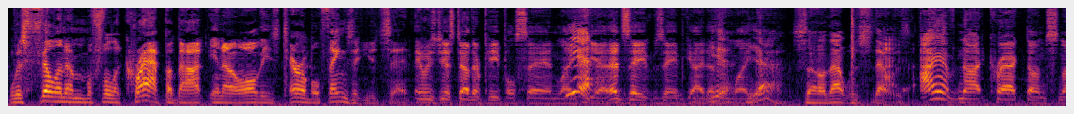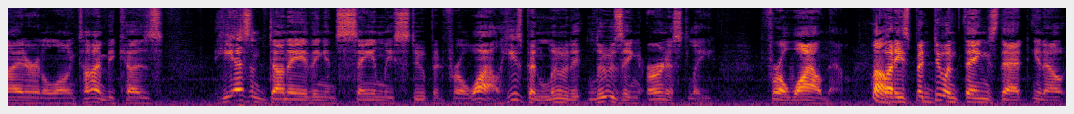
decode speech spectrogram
was filling him full of crap about you know all these terrible things that you'd said. it was just other people saying, like, yeah, Yeah. that Czabe, Czabe guy doesn't Yeah, like yeah. So that was that was. I have not cracked on Snyder in a long time because he hasn't done anything insanely stupid for a while. He's been lo- losing earnestly for a while now. Well- but he's been doing things that, you know,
